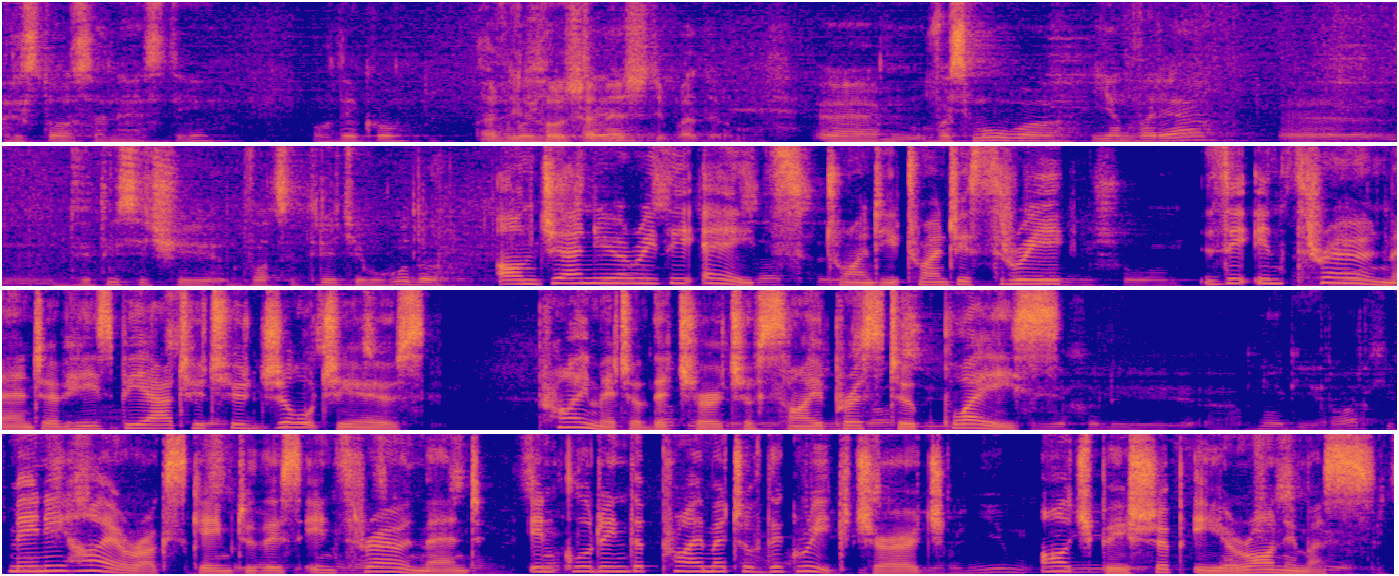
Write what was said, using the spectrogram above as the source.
Христос Анести, Христос Анести, 8 января 2023 On January the 8th, 2023, the enthronement of His Beatitude Georgios, primate of the Church of Cyprus, took place. Many hierarchs came to this enthronement, including the primate of the Greek Church, Archbishop Hieronymus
